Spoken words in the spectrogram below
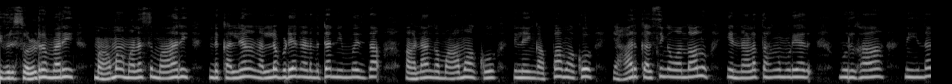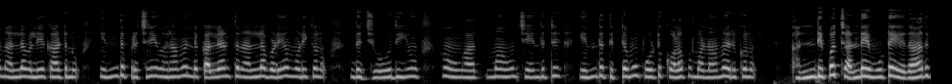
இவர் சொல்கிற மாதிரி மாமா மனசு மாறி இந்த கல்யாணம் நல்லபடியாக நடந்துட்டா நிம்மதி தான் ஆனால் எங்கள் மாமாக்கோ இல்லை எங்கள் அப்பா அம்மாக்கோ யார் கசிங்க வந்தாலும் என்னால் தாங்க முடியாது. முருகா நீ தான் நல்ல வழியை காட்டணும். எந்த பிரச்சனையும் வராமல் இந்த கல்யாணத்தை நல்லபடியாக முடிக்கணும். இந்த ஜோதியும் அவங்க ஆத்மாவும் சேர்ந்துட்டு எந்த திட்டமும் போட்டு குழப்பம் பண்ணாமல் இருக்கணும். கண்டிப்பாக சண்டை மூட்டை ஏதாவது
